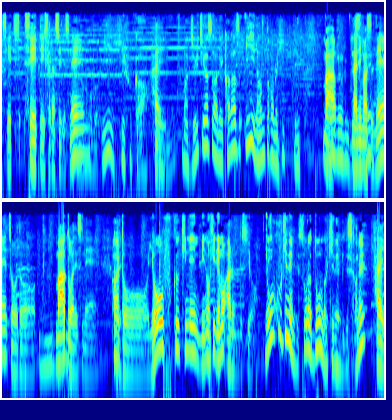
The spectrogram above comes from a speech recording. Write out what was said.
制制定したらしいですね。なるほど。いい皮膚か。はいうんまあ、11月はね、必ずいいなんとかの日ってまあ、なるんですねなりますね、ちょうど。うんまああとはですね、はいあと、洋服記念日の日でもあるんですよ。洋服記念日、それはどんな記念日ですかね？はい。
